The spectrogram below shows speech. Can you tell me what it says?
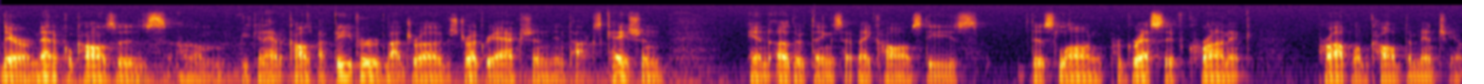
There are medical causes. Um, you can have it caused by fever, by drugs, drug reaction, intoxication, and other things that may cause these this long, progressive, chronic problem called dementia.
